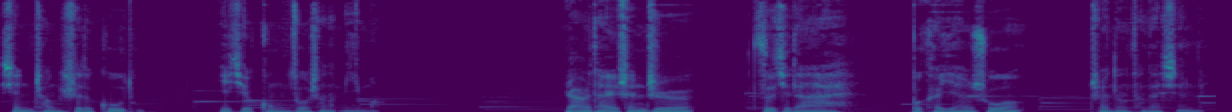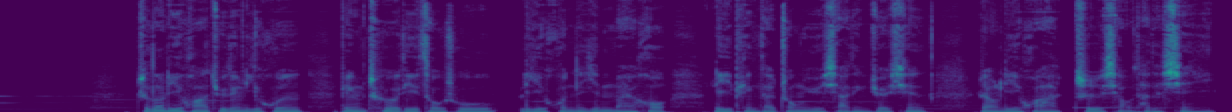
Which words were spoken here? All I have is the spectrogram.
新城市的孤独，以及工作上的迷茫。然而，他也深知自己的爱不可言说，只能藏在心里。直到丽华决定离婚，并彻底走出离婚的阴霾后，李平才终于下定决心让丽华知晓她的心意。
